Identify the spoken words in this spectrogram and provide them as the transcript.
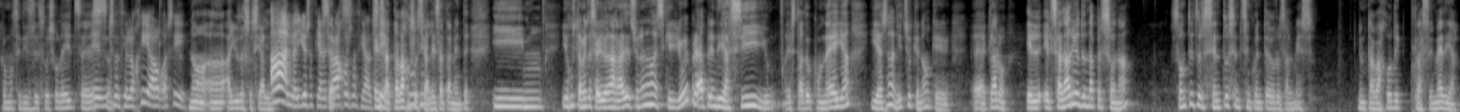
¿cómo se dice? Social Aids es... en sociología algo así. no, ah, ayuda social. Ah, en la ayuda social, en Sí, trabajo social, sí. Exacto, trabajo social, exactamente. Y, y justamente salió de la radio y dicho, no, no, es que yo apre- aprendí así, he estado con ella y ella ha dicho que no, que, eh, claro, el, el salario de una persona son de 300, 150 euros al mes, de un trabajo de clase media,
